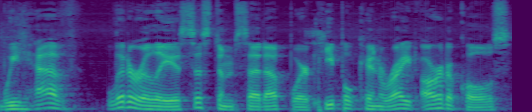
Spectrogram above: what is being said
we have literally a system set up where people can write articles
